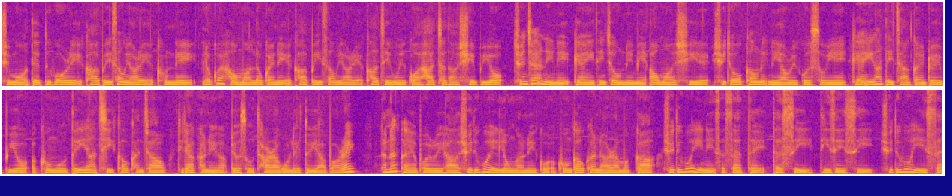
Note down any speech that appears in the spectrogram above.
ရွှေမော်အသက်သူဘော်ရဲ့အခါပေးဆောင်ရတဲ့အခုနဲ့လောက်ကွက်ဟောင်းမှလောက်ကိုင်းတဲ့အခါပေးဆောင်ရတဲ့အခါချင်းဝင်ကွာဟာချက်သာရှိပြီးတော့ချွင်းချက်အနေနဲ့ကန်ရီသိချုပ်နေမြအောင်မှရှိတဲ့ရွှေကြောကောင်းတဲ့နေရာတွေကိုဆိုရင်ကန်ရီကတေချာကင်တွဲပြီးတော့အခုကိုသိမ်းရချီကောက်ခံကြောင်းဒီတာခန်တွေကပြောဆိုထားတာကိုလည်းတွေ့ရပါတယ် လက်နက်ကန်ရဖွဲ့တွေဟာရွှေတူဘွေရေးလုပ်ငန်းတွေကိုအခွန်ကောက်ခံတာရမကရွှေတူဘွေရေးနဲ့ဆက်ဆက်တဲ့ဓာတ်စီဒီဇယ်စီရွှေတူဘွေရေးစံ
